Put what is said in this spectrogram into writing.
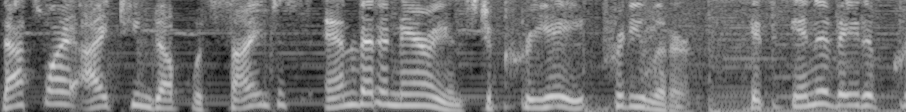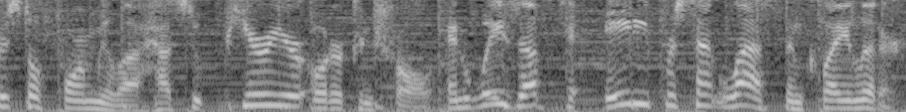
That's why I teamed up with scientists and veterinarians to create Pretty Litter. Its innovative crystal formula has superior odor control and weighs up to 80% less than clay litter.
